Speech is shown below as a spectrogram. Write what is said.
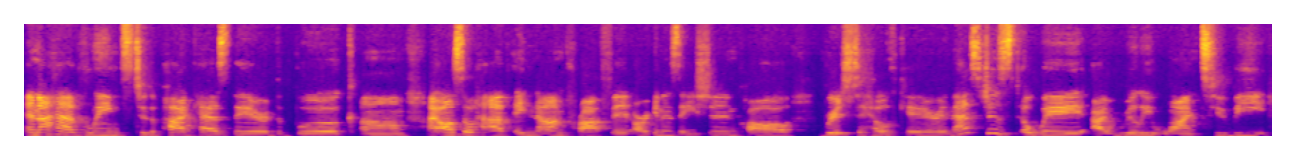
And I have links to the podcast there, the book. Um, I also have a nonprofit organization called Bridge to Healthcare, and that's just a way I really want to be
